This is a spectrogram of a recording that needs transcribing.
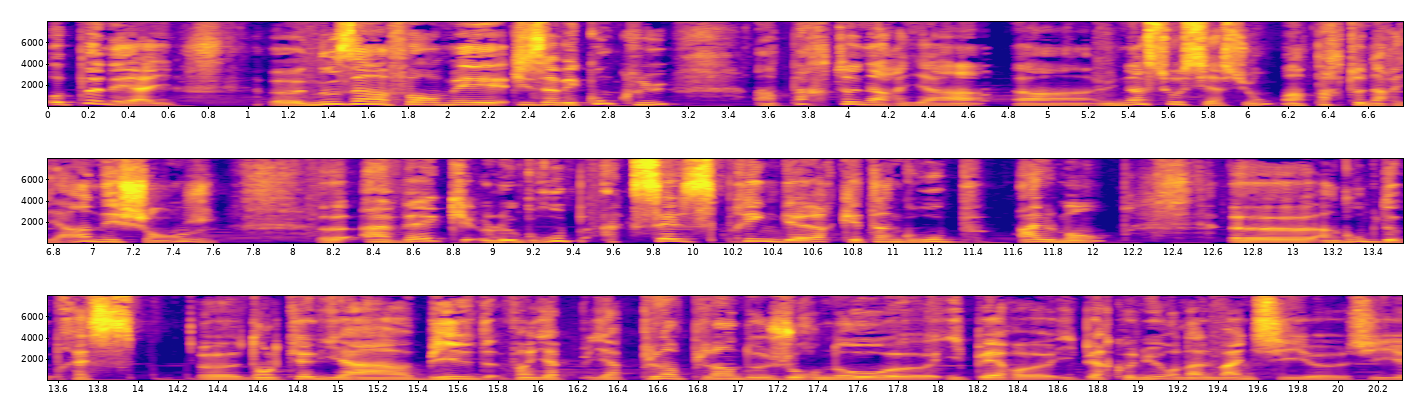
OpenAI euh, nous a informé qu'ils avaient conclu un partenariat, une association, un partenariat, un échange euh, avec le groupe Axel Springer, qui est un groupe allemand, euh, un groupe de presse. dans lequel il y a Bild, enfin il y a, il y a plein plein de journaux hyper hyper connus en Allemagne si si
